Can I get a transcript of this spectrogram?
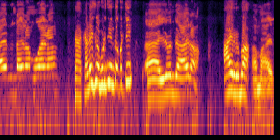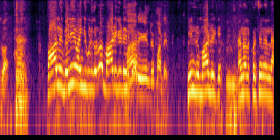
ஆயிரம் ரெண்டாயிரம் மூவாயிரம். கடைசியில முடிஞ்சு இந்த குட்டி? இது வந்து ஆயிரம். ஆயிரம் ரூபாய் ஆமா ஆயிரம் ரூபாய் பால் வெளியே வாங்கி கொடுக்கணுமா? மாடு கீடு இருக்கா? மாடு ஈன்ற மாட்டேன் இன்று மாடு இருக்கு. அதனால பிரச்சனை இல்ல.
